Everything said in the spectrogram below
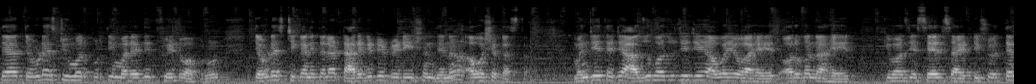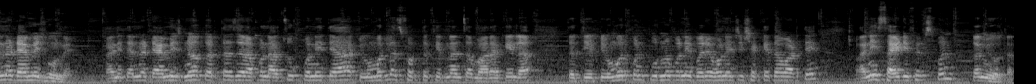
त्या तेवढ्याच ट्युमरपुरती मर्यादित फील्ड वापरून तेवढ्याच ठिकाणी त्याला टार्गेटेड रेडिएशन देणं आवश्यक असतं. म्हणजे त्याच्या आजूबाजूचे जे अवयव आहेत ऑर्गन आहेत किंवा जे सेल्स आहेत टिश्यू आहेत त्यांना डॅमेज होऊ नये. आणि त्यांना डॅमेज न करता जर आपण अचूकपणे त्या ट्युमरलाच फक्त किरणांचा मारा केला तर ते ट्युमर पण पूर्णपणे बरे होण्याची शक्यता वाढते आणि साईड इफेक्ट्स पण कमी होतात.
